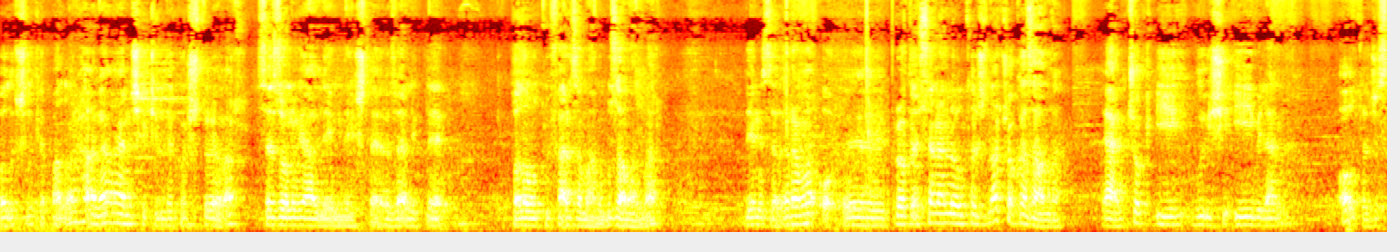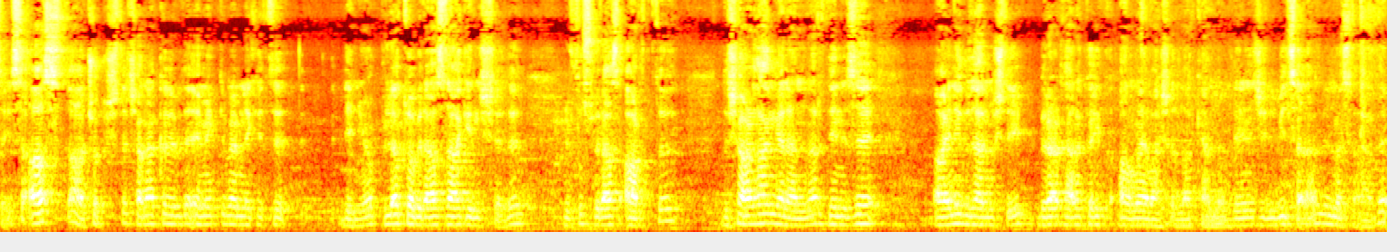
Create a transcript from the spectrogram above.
balıkçılık yapanlar hala aynı şekilde koşturuyorlar. Sezonu geldiğinde işte özellikle palamut lüfer zamanı bu zamanlar denizdeler ama e, profesyonel oltacılar çok azaldı. Yani çok iyi, bu işi iyi bilen oltacı sayısı az. Daha çok işte Çanakkale bir de emekli memleketi deniyor. Plato biraz daha genişledi. Nüfus biraz arttı. Dışarıdan gelenler denize aynı güzelmiş deyip birer tane kayık almaya başladılar kendileri. Denizciliği bilseler bilmeseler de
